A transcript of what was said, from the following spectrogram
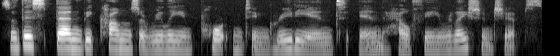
So, this then becomes a really important ingredient in healthy relationships.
